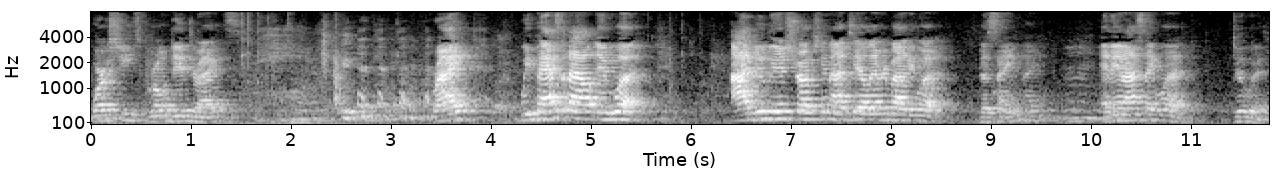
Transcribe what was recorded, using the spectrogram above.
worksheets grow dendrites. right? We pass it out and what? I do the instruction, I tell everybody what? The same thing. Mm-hmm. And then I say what? Do it.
